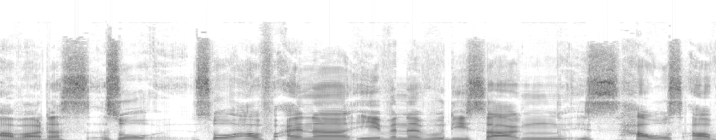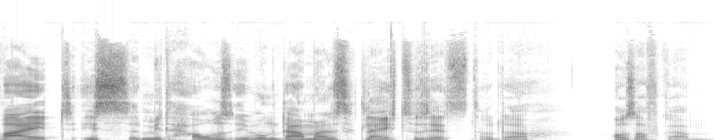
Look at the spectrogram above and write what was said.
Aber das so, so auf einer Ebene würde ich sagen, ist Hausarbeit ist mit Hausübung damals gleichzusetzen oder Hausaufgaben.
